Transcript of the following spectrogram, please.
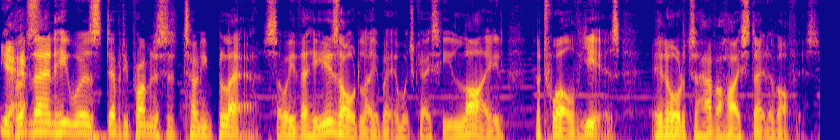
Yes. But then he was Deputy Prime Minister to Tony Blair. So either he is old Labour, in which case he lied for 12 years in order to have a high state of office.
